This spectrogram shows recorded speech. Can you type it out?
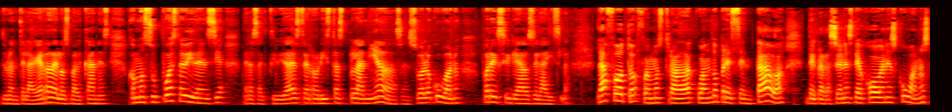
durante la Guerra de los Balcanes como supuesta evidencia de las actividades terroristas planeadas en suelo cubano por exiliados de la isla. La foto fue mostrada cuando presentaba declaraciones de jóvenes cubanos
